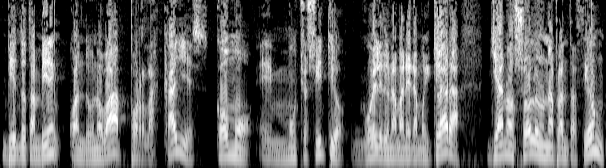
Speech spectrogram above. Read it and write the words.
viendo también cuando uno va por las calles, como en muchos sitios huele de una manera muy muy clara, ya no solo en una plantación,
